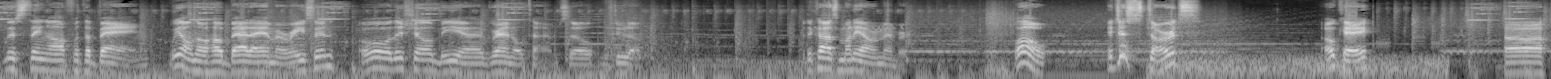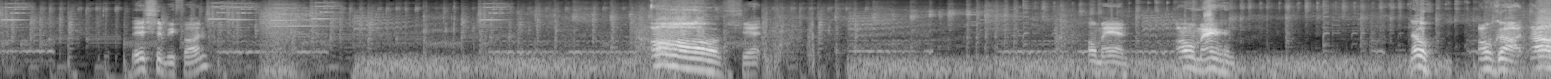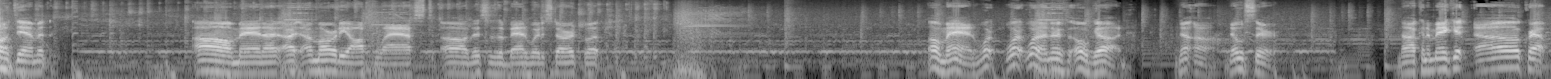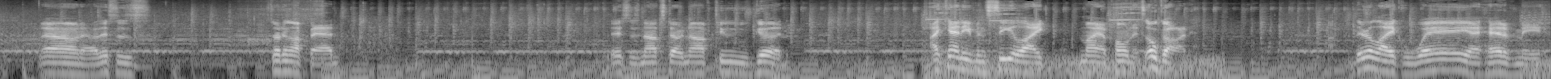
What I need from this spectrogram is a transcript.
this thing off with a bang. We all know how bad I am at racing. Oh, this shall be a grand old time, so let's do it up. If it costs money, I'll remember. Whoa! It just starts? Okay. Uh, this should be fun. Oh, shit. Oh, man. Oh, man. No. Oh, God. Oh, damn it. Oh, man. I, I, I'm already off last. Oh, this is a bad way to start, but... Oh, man. What, what, what on earth? Oh, God. Nuh-uh. No, sir. Not gonna make it. Oh, crap. Oh, no. This is... Starting off bad. This is not starting off too good. I can't even see, like, my opponents. Oh, God. They're, like, way ahead of me.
